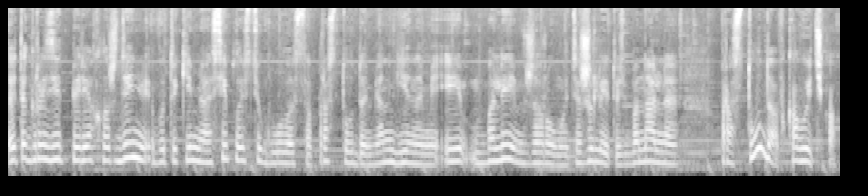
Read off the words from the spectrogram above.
Это грозит переохлаждению, вот такими осиплостью голоса, простудами, ангинами. И болеем в жару мы тяжелее. То есть банальная простуда, в кавычках,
